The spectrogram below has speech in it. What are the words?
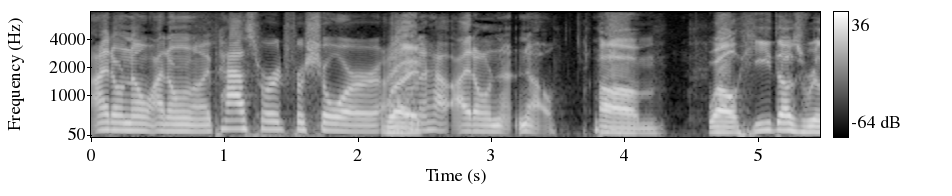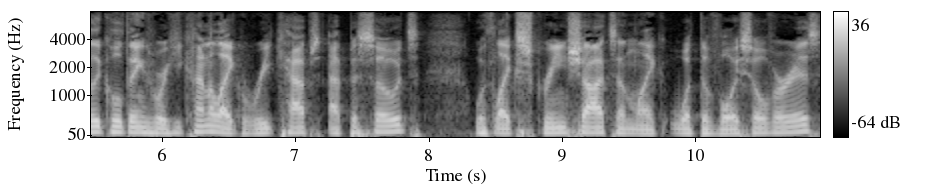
I don't know. I don't know my password for sure. I Right. don't know how. I don't know. Um, well, he does really cool things where he kind of like recaps episodes with like screenshots and like what the voiceover is.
